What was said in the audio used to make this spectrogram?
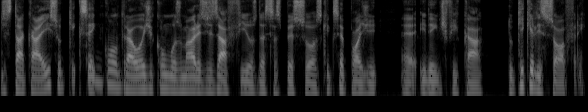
destacar isso. O que, que você encontra hoje como os maiores desafios dessas pessoas? O que, que você pode é, identificar? Do que, que eles sofrem?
